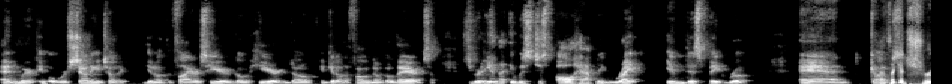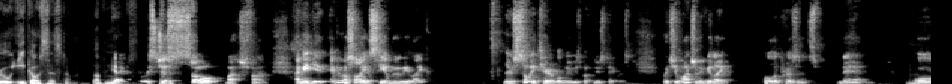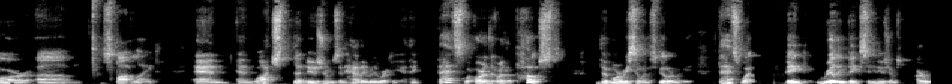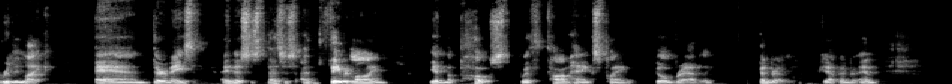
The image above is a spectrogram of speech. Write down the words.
and hmm. where people were shouting each other you know the fire's here go here and go and get on the phone no go there and so, so you were in that it was just all happening right in this big room and God, that's like a true ecosystem of news. yeah, it was just so much fun. I mean, you, every once in a while you see a movie like there's so many terrible movies about newspapers, but you watch a movie like All the President's Men Mm-hmm. or um, Spotlight, and and watch the newsrooms and how they were working. I think that's what, or the or the Post, the more recent one, the Spielberg movie. That's what big, really big city newsrooms are really like, and they're amazing. And this is that's just a favorite line in the Post with Tom Hanks playing Bill Bradley, Ben Bradlee, yeah, Ben Bradlee, and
